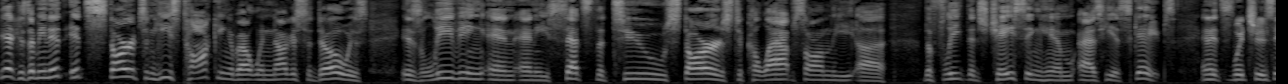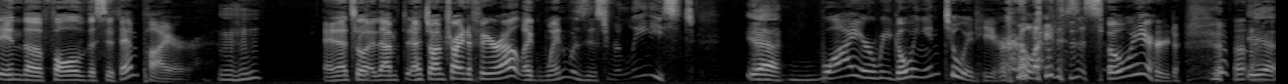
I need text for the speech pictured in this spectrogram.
Yeah, because I mean, it, it starts and he's talking about when Naga Sadow is is leaving and and he sets the two stars to collapse on the uh, the fleet that's chasing him as he escapes, and it's Which is in the fall of the Sith Empire. Mm-hmm. And that's what I'm. That's what I'm trying to figure out. Like, when was this released? yeah Why are we going into it here? like, this is so weird. yeah.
